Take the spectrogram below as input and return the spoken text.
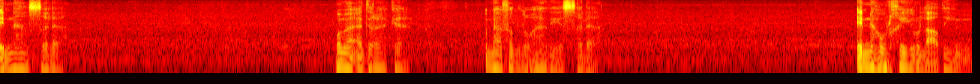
إنها الصلاة. وما أدراك ما فضل هذه الصلاة. إنه الخير العظيم.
